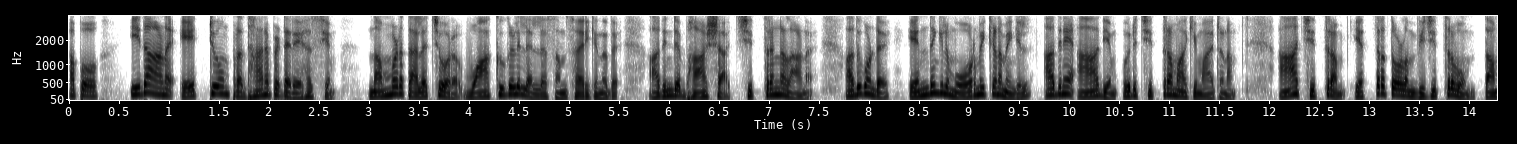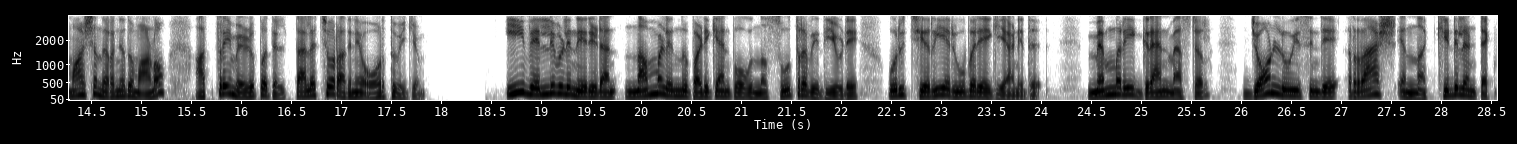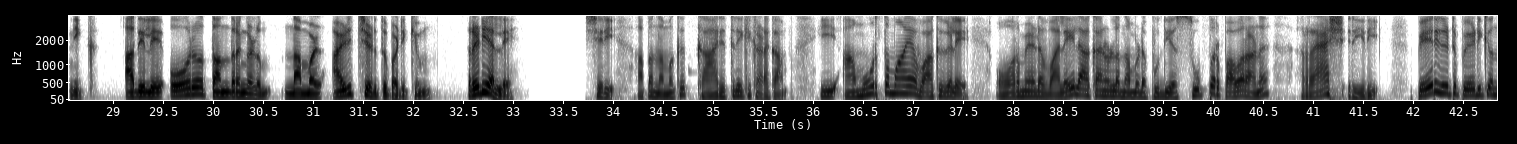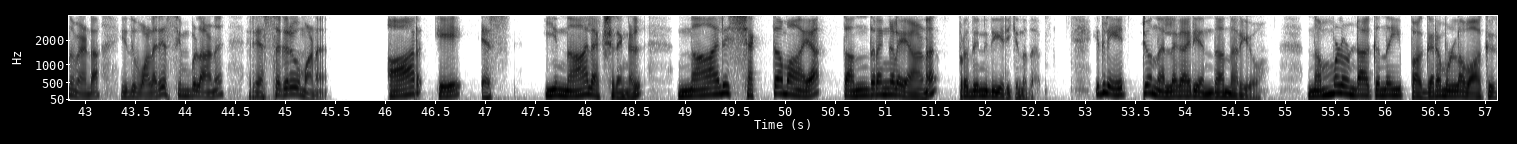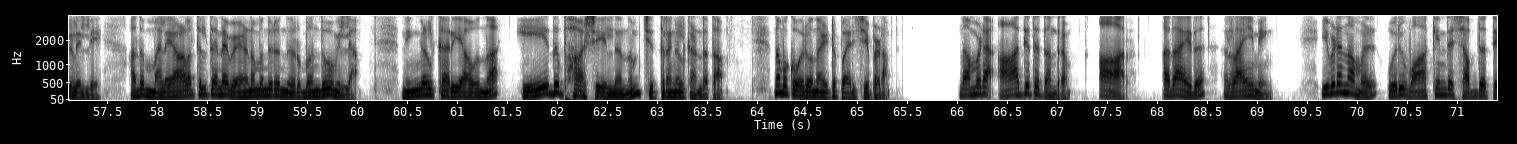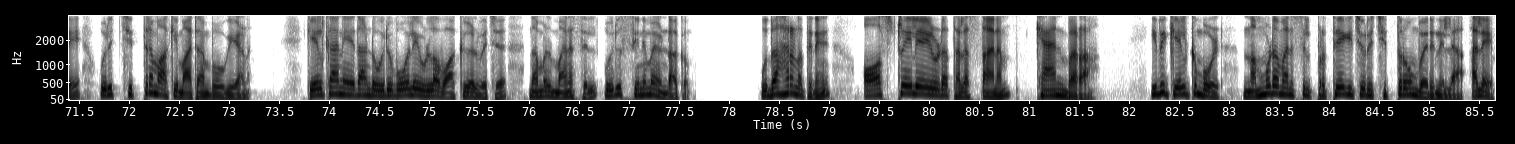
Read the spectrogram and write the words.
അപ്പോ ഇതാണ് ഏറ്റവും പ്രധാനപ്പെട്ട രഹസ്യം. നമ്മുടെ തലച്ചോറ് വാക്കുകളിലല്ല സംസാരിക്കുന്നത്. അതിന്റെ ഭാഷ ചിത്രങ്ങളാണ്. അതുകൊണ്ട് എന്തെങ്കിലും ഓർമ്മിക്കണമെങ്കിൽ അതിനെ ആദ്യം ഒരു ചിത്രമാക്കി മാറ്റണം. ആ ചിത്രം എത്രത്തോളം വിചിത്രവും തമാശ നിറഞ്ഞതുമാണോ അത്രയും എളുപ്പത്തിൽ തലച്ചോർ അതിനെ ഓർത്തുവയ്ക്കും. ഈ വെല്ലുവിളി നേരിടാൻ നമ്മൾ ഇന്ന് പഠിക്കാൻ പോകുന്ന സൂത്രവിധിയുടെ ഒരു ചെറിയ രൂപരേഖയാണിത്. മെമ്മറി ഗ്രാൻഡ് മാസ്റ്റർ ജോൺ ലൂയിസിന്റെ റാഷ് എന്ന കിഡിലൻ ടെക്നിക് അതിലെ ഓരോ തന്ത്രങ്ങളും നമ്മൾ അഴിച്ചെടുത്തു പഠിക്കും. റെഡിയല്ലേ? ശരി അപ്പം നമുക്ക് കാര്യത്തിലേക്ക് കടക്കാം. ഈ അമൂർത്തമായ വാക്കുകളെ ഓർമ്മയുടെ വലയിലാക്കാനുള്ള നമ്മുടെ പുതിയ സൂപ്പർ പവറാണ് റാഷ് രീതി. പേര് കേട്ട് പേടിക്കൊന്നും വേണ്ട ഇത് വളരെ സിമ്പിളാണ് രസകരവുമാണ്. ആർ എ എസ് ഈ നാലക്ഷരങ്ങൾ നാല് ശക്തമായ തന്ത്രങ്ങളെയാണ് പ്രതിനിധീകരിക്കുന്നത്. ഇതിൽ ഏറ്റവും നല്ല കാര്യം എന്താണെന്നറിയോ? നമ്മളുണ്ടാക്കുന്ന ഈ പകരമുള്ള വാക്കുകളില്ലേ അത് മലയാളത്തിൽ തന്നെ വേണമെന്നൊരു നിർബന്ധവുമില്ല. നിങ്ങൾക്കറിയാവുന്ന ഏത് ഭാഷയിൽ നിന്നും ചിത്രങ്ങൾ കണ്ടെത്താം. നമുക്ക് ഓരോന്നായിട്ട് പരിചയപ്പെടാം. നമ്മുടെ ആദ്യത്തെ തന്ത്രം ആർ അതായത് റൈമിംഗ് ഇവിടെ നമ്മൾ ഒരു വാക്കിന്റെ ശബ്ദത്തെ ഒരു ചിത്രമാക്കി മാറ്റാൻ പോവുകയാണ്. കേൾക്കാൻ ഏതാണ്ട് ഒരുപോലെയുള്ള വാക്കുകൾ വെച്ച് നമ്മൾ മനസ്സിൽ ഒരു സിനിമയുണ്ടാക്കും. ഉദാഹരണത്തിന് ഓസ്ട്രേലിയയുടെ തലസ്ഥാനം കാൻബറ. ഇത് കേൾക്കുമ്പോൾ നമ്മുടെ മനസ്സിൽ പ്രത്യേകിച്ചൊരു ചിത്രവും വരുന്നില്ല അല്ലേ?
